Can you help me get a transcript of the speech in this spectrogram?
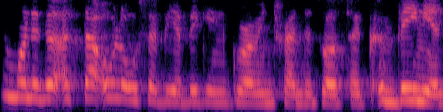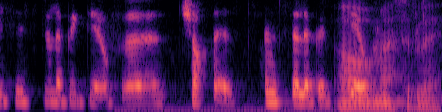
one of the that will also be a big and growing trend as well. So convenience is still a big deal for shoppers, and still a big oh, deal. Oh, massively.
